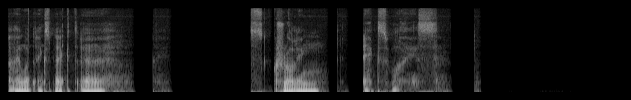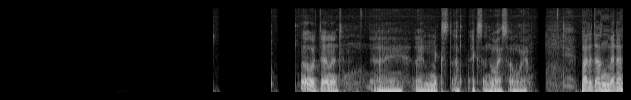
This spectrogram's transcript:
I would expect a scrolling xyz. Oh, damn it. I, I mixed up X and Y somewhere. But it doesn't matter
